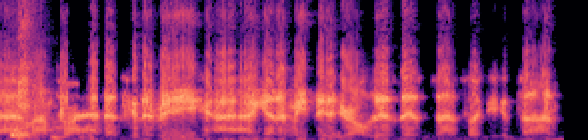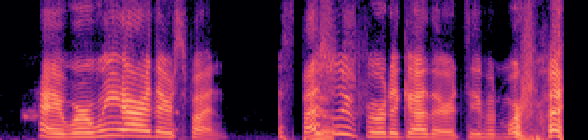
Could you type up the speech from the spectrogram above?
um, I'm glad. That's gonna be. I, I gotta meet these girls. This, this sounds like a good time. Hey, where we are, there's fun. Especially if we're together, it's even more fun.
